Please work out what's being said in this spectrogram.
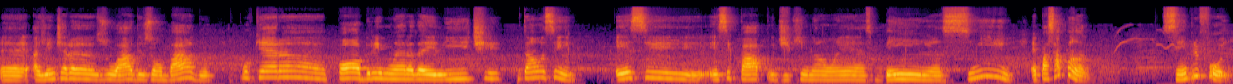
É, a gente era zoado e zombado porque era pobre, não era da elite. Então, assim, esse esse papo de que não é bem assim é passar pano. Sempre foi.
